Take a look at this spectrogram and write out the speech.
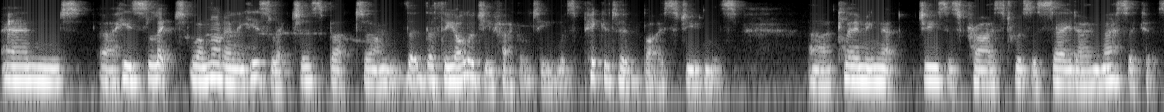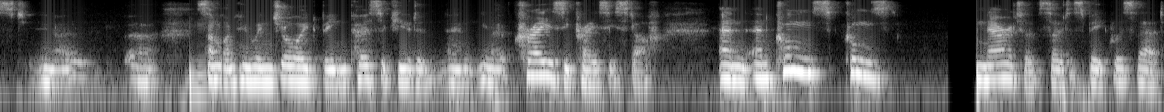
and uh, his lect well not only his lectures but um, the, the, theology faculty was picketed by students uh, claiming that jesus christ was a sadomasochist you know uh, mm-hmm. someone who enjoyed being persecuted and you know crazy crazy stuff and and kung's kung's narrative so to speak was that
